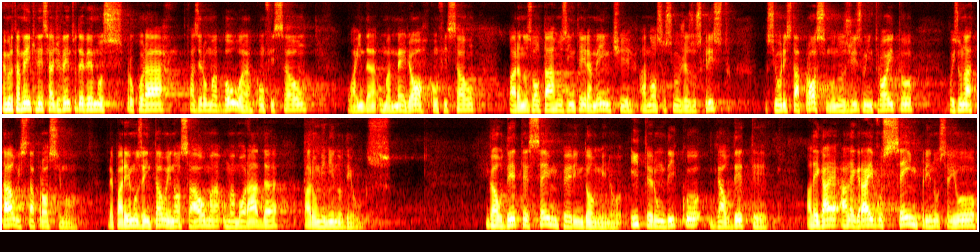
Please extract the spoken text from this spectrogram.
Lembro também que nesse advento devemos procurar fazer uma boa confissão, ou ainda uma melhor confissão, para nos voltarmos inteiramente a nosso Senhor Jesus Cristo. O Senhor está próximo, nos diz o introito, pois o Natal está próximo. Preparemos então em nossa alma uma morada para o menino Deus. Gaudete semper in Domino, iterum dico gaudete. Alegrai-vos sempre no Senhor,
